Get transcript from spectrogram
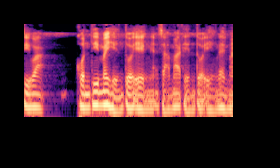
ซิว่า คนที่ไม่เห็นตัวเองเนี่ยสามารถเห็นตัวเองได้ไหม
